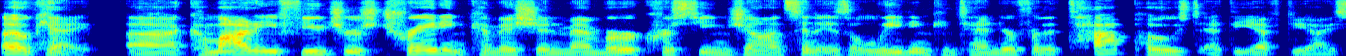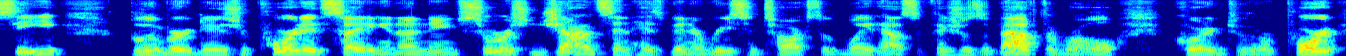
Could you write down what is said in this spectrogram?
Okay. Uh, Commodity Futures Trading Commission member Christine Johnson is a leading contender for the top post at the FDIC. Bloomberg News reported, citing an unnamed source, Johnson has been in recent talks with White House officials about the role, according to the report.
